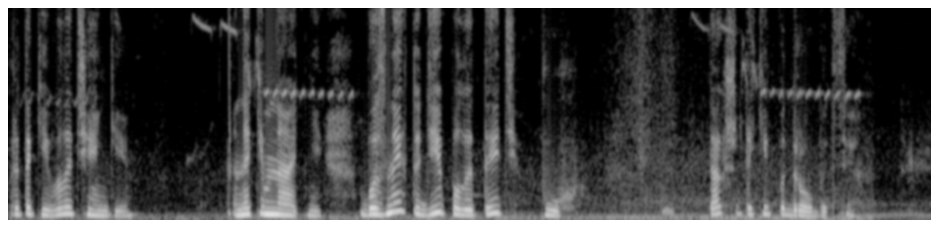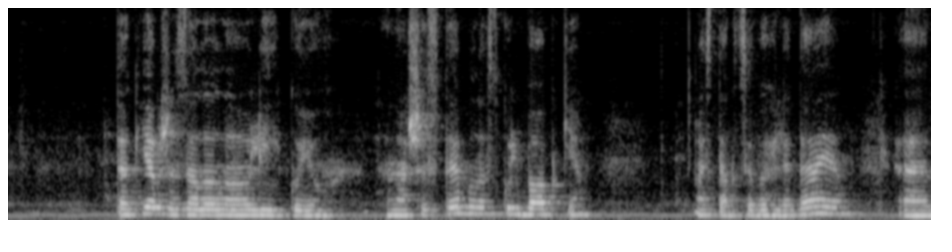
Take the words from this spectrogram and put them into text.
при такій величенькій, не кімнатній, бо з них тоді полетить пух. Так що такі подробиці. Так, я вже залила олійкою наше стебло з кульбабки. Ось так це виглядає. Е,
